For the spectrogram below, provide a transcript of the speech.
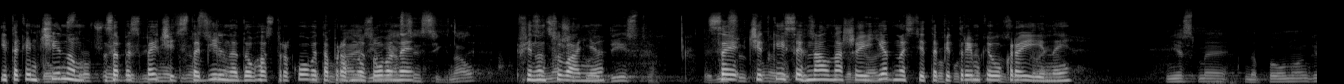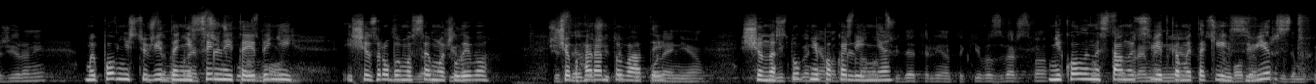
І таким чином довгострочне і забезпечить предвидимо стабільне, фінансування. довгострокове та Това е един прогнозоване ясен сигнал за фінансування. нашето единство. Це Единството на чіткий сигнал европейските нашої държави єдності та в підтримки подкрепата за України. Ми повністю віддані сильній та єдиній і ще зробимо все можливе, щоб гарантувати, що наступні покоління ніколи не стануть свідками таких звірств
